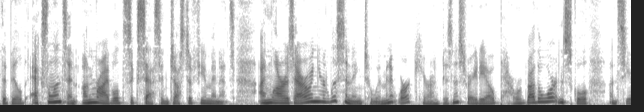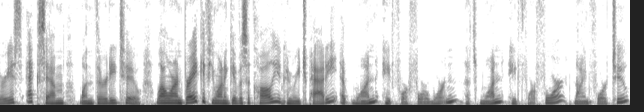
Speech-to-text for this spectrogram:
that build excellence and unrivaled success in just a few minutes. I'm Laura Zarrow, and you're listening to Women at Work here on Business Radio, powered by the Wharton School on Sirius XM 132. While we're on break, if you want to give us a call, you can reach Patty at 1 844 Wharton. That's 1 844 942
